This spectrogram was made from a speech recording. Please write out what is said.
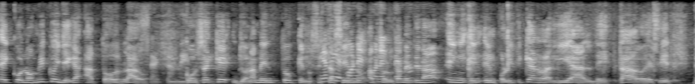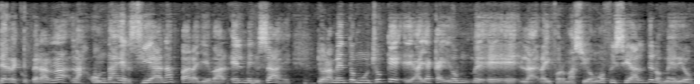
económico y llega a todos lados. Exactamente. Cosa que yo lamento que no se Fíjate está haciendo el- con el absolutamente nada en, en- en política radial de Estado. Es decir, de recuperar la- las ondas hercianas para llevar el mensaje. Yo lamento mucho que eh, haya caído eh, eh, la, la información oficial de los medios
